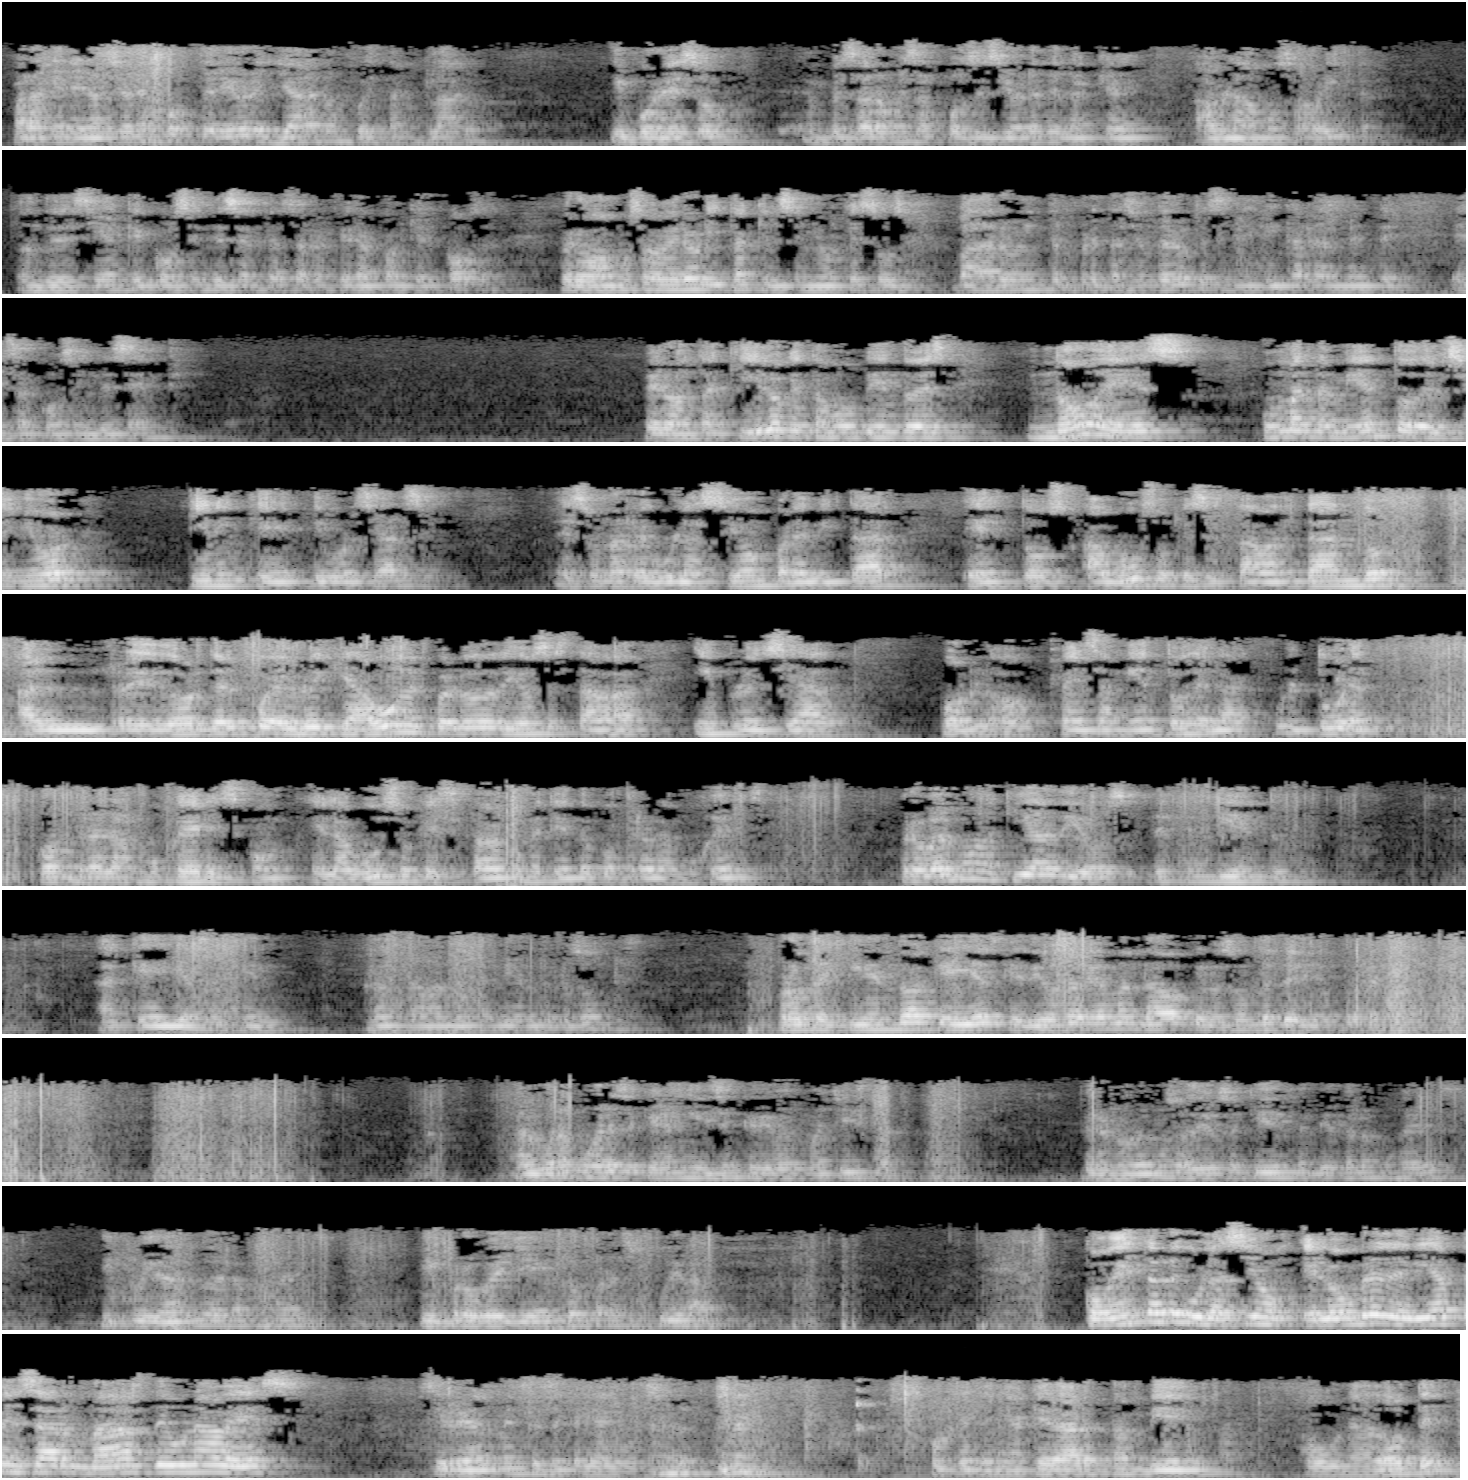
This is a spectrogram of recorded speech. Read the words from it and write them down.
Para generaciones posteriores ya no fue tan claro. Y por eso empezaron esas posiciones de las que hablamos ahorita, donde decían que cosa indecente se refiere a cualquier cosa. Pero vamos a ver ahorita que el Señor Jesús va a dar una interpretación de lo que significa realmente esa cosa indecente. Pero hasta aquí lo que estamos viendo es, no es un mandamiento del Señor, tienen que divorciarse. Es una regulación para evitar estos abusos que se estaban dando alrededor del pueblo y que aún el pueblo de Dios estaba influenciado por los pensamientos de la cultura contra las mujeres, con el abuso que se estaba cometiendo contra las mujeres. Pero vemos aquí a Dios defendiendo a aquellas a quien no estaban defendiendo los hombres, protegiendo a aquellas que Dios había mandado que los hombres debían proteger. Algunas mujeres se quejan y dicen que Dios es machista, pero no vemos a Dios aquí defendiendo a las mujeres y cuidando de las mujeres y proveyendo para su cuidado. Con esta regulación, el hombre debía pensar más de una vez si realmente se quería divorciar, porque tenía que dar también a una dote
